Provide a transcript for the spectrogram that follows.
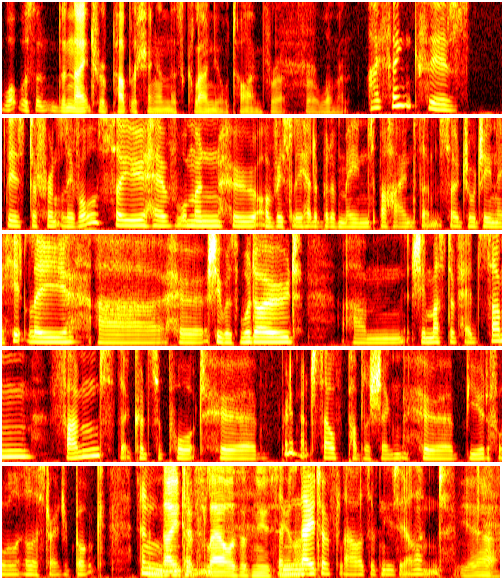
what was the, the nature of publishing in this colonial time for a, for a woman I think there's there's different levels. So you have women who obviously had a bit of means behind them. So Georgina Hetley, uh, her she was widowed. Um, she must have had some funds that could support her pretty much self-publishing her beautiful illustrated book. the native London. flowers of New The Zealand native flowers of New Zealand. yeah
